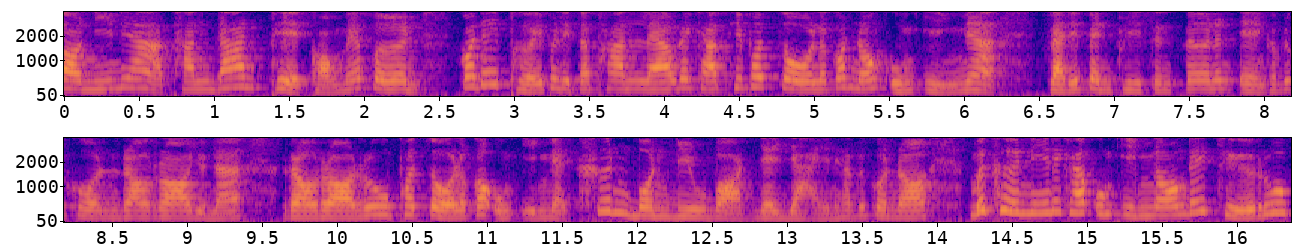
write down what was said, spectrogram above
ตอนนี้เนี่ยทางด้านเพจของแม่เฟิร์นก็ได้เผยผลิตภัณฑ์แล้วนะครับที่พ่อโจแล้วก็น้องอุ๋งอิงเนี่ย จะได้เป็นพรีเซนเตอร์นั่นเองครับทุกคนเรารออยู่นะ เรารอรูปพ่อโจแล้วก็อุ๋งอิงเนี่ยขึ้นบนบิลบอร์ดใหญ่ๆนะครับทุกคนเนาะเมื่อคืนนี้นะครับอุ๋งอิงน้องได้ถือรูป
